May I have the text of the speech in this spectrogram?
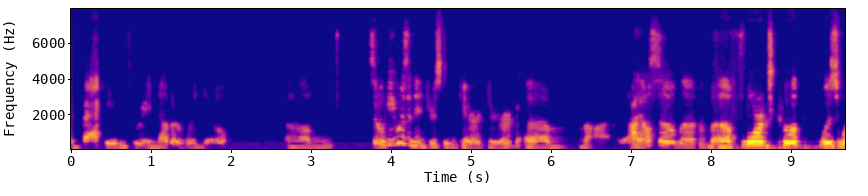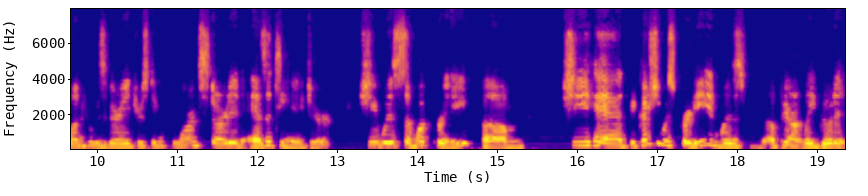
and back in through another window. Um, so he was an interesting character. Um, I also love uh, Florence Cook was one who was very interesting. Florence started as a teenager. She was somewhat pretty. Um, she had because she was pretty and was apparently good at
